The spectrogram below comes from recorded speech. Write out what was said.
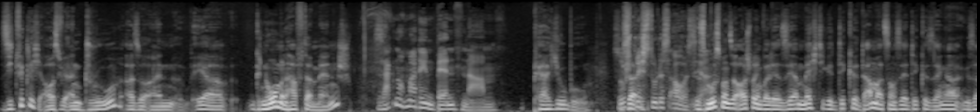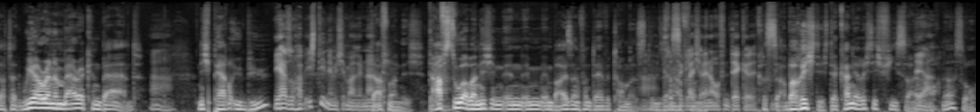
sieht wirklich aus wie ein Drew, also ein eher gnomenhafter Mensch. Sag nochmal den Bandnamen. Per Jubu. So sprichst du das aus. Das ja? muss man so aussprechen, weil der sehr mächtige, dicke, damals noch sehr dicke Sänger gesagt hat: We are an American band. Ah. Nicht per Übü. Ja, so habe ich die nämlich immer genannt. Darf man nicht. Darfst du aber nicht in, in, im, im Beisein von David Thomas. Ah, dem kriegst du gleich von, einen auf den Deckel. Kriegst du, aber richtig, der kann ja richtig fies sein ja. auch. Ne? So.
